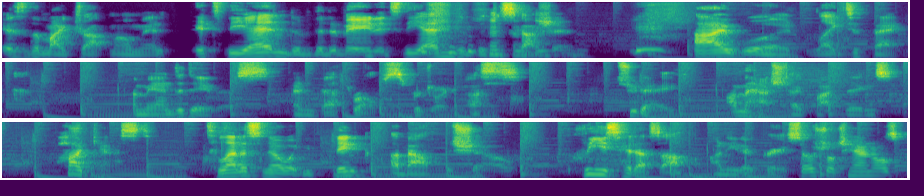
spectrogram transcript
is the mic drop moment. It's the end of the debate, it's the end of the discussion. I would like to thank Amanda Davis and Beth Rolfs for joining us today on the hashtag five things podcast. To let us know what you think about the show, please hit us up on either Grey social channels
